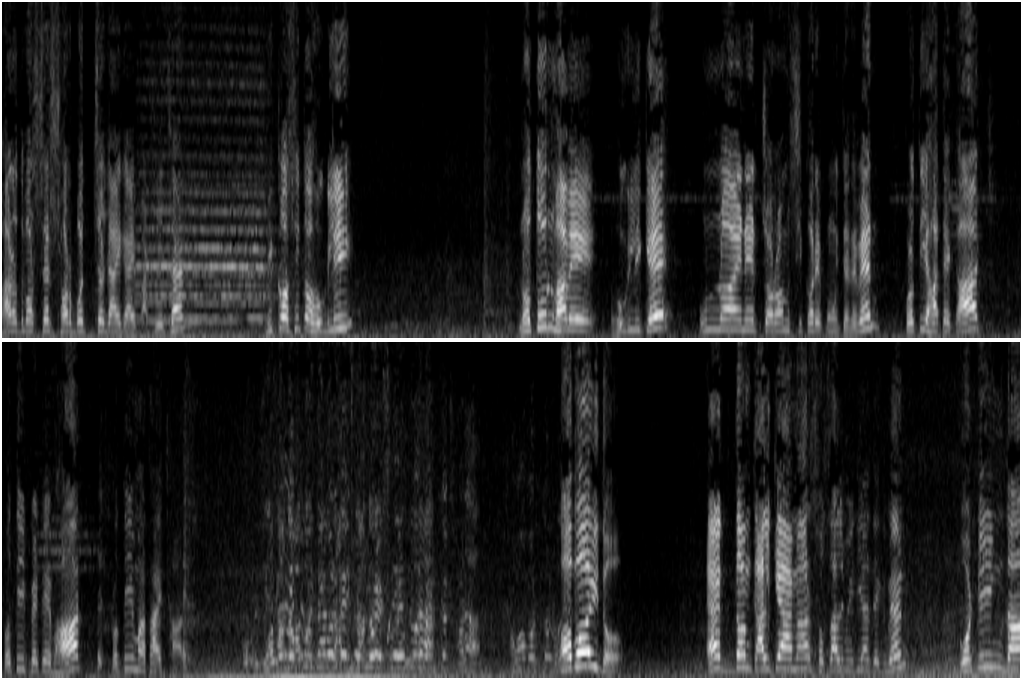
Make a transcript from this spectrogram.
ভারতবর্ষের সর্বোচ্চ জায়গায় পাঠিয়েছেন। বিকশিত হুগলি নতুনভাবে হুগলিকে উন্নয়নের চরম শিখরে পৌঁছে দেবেন। প্রতি হাতে কাজ, প্রতি পেটে ভাত, প্রতি মাথায় ছাড়া। অবৈধ। একদম কালকে আমার সোশ্যাল মিডিয়া দেখবেন কোটিং দা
